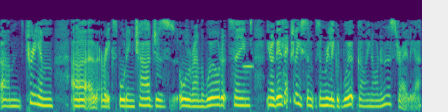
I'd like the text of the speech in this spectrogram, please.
um, Tritium uh, are exporting charges all around the world. It seems. You know, there's actually some some really good work going on in Australia.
